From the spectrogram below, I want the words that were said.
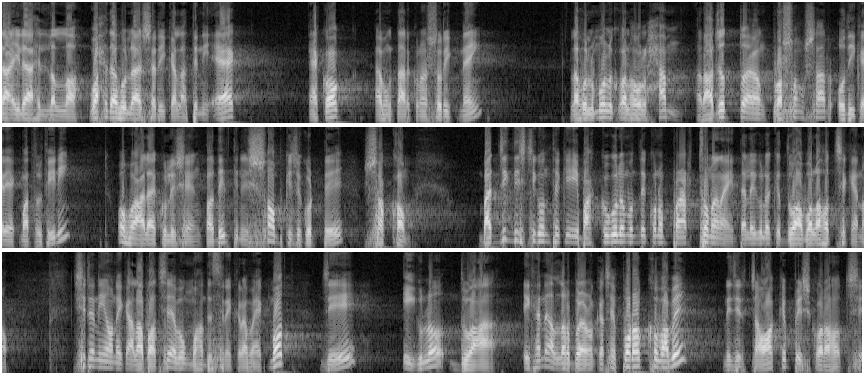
লা ইলাহা ইল্লাল্লাহ, ওয়াহদাহু লা শারীকা লা তিনি এক, একক এবং তার কোনো শরীক নাই। লাহুল মুলক লাহুল হাম রাজত্ব এবং প্রশংসার অধিকারী একমাত্র তিনি। ওহ আলা কুলি শেন কাদির, তিনি সব কিছু করতে সক্ষম। বাহ্যিক দৃষ্টিকোণ থেকে এই বাক্যগুলোর মধ্যে কোনো প্রার্থনা নাই, তাহলে এগুলোকে দোয়া বলা হচ্ছে কেন? সেটা নিয়ে অনেক আলাপ আছে এবং মহাদিসিন একরাম একমত যে এইগুলো দোয়া। এখানে আল্লাহর বয়ানের কাছে পরোক্ষভাবে নিজের চাওয়াকে পেশ করা হচ্ছে।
